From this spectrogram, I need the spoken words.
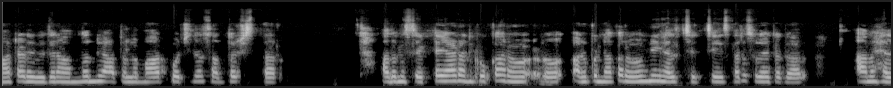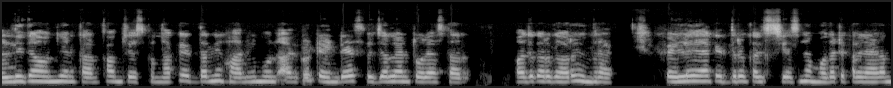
మాట్లాడే విధానం అందరినీ అతనిలో మార్పు వచ్చిందని సంతోషిస్తారు. అతను సెట్ అయ్యాడు అనుకోక రో రో అనుకున్నాక రోహిణి హెల్త్ చెక్ చేస్తారు సురేఖ గారు. ఆమె హెల్దీగా ఉంది అని కన్ఫర్మ్ చేసుకున్నాక ఇద్దరిని హనీమూన్ అంటూ టెన్ డేస్ స్విట్జర్లాండ్ తోలేస్తారు మధుకర్ గారు ఇంద్రాణి. పెళ్ళయ్యాక ఇద్దరు కలిసి చేసిన మొదటి ప్రయాణం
